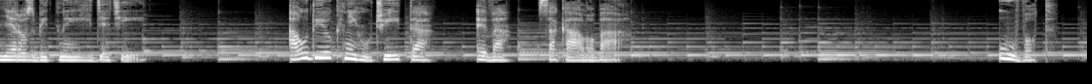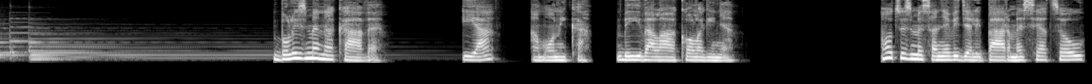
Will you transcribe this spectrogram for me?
nerozbitných detí. Audioknihu číta Eva Sakálová. Úvod Boli sme na káve. Ja a Monika, bývalá kolegyňa. Hoci sme sa nevideli pár mesiacov,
